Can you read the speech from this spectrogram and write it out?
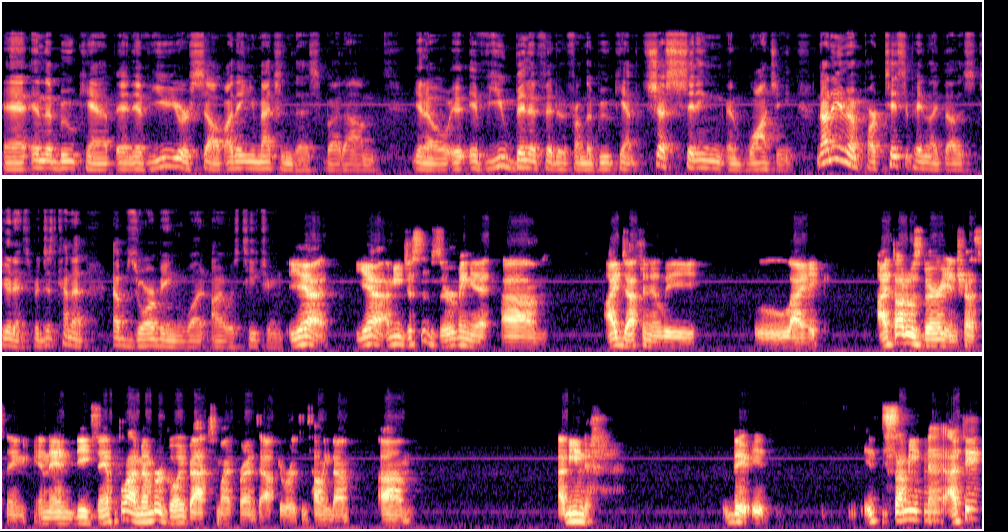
in, in the boot camp? And if you yourself, I think you mentioned this, but um, you know, if, if, you benefited from the boot camp, just sitting and watching, not even participating like the other students, but just kind of absorbing what I was teaching. Yeah, yeah. I mean, just observing it. Um, I definitely like. I thought it was very interesting, and then the example I remember going back to my friends afterwards and telling them. Um, I mean, it, it's. I mean, I think,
